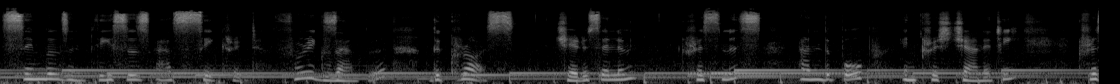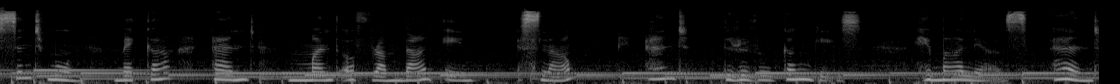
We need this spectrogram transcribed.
symbols, and places as sacred. For example, the cross, Jerusalem, Christmas, and the Pope in Christianity, crescent moon, Mecca, and month of Ramadan in Islam, and the river Ganges, Himalayas, and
